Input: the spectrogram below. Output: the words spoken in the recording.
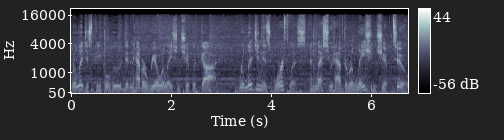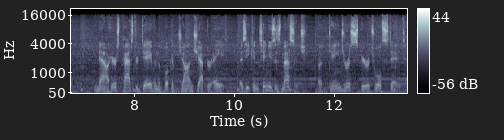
religious people who didn't have a real relationship with God. Religion is worthless unless you have the relationship too. Now, here's Pastor Dave in the book of John, chapter 8, as he continues his message A Dangerous Spiritual State.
